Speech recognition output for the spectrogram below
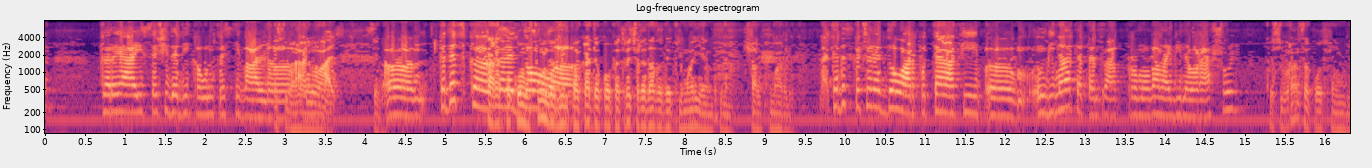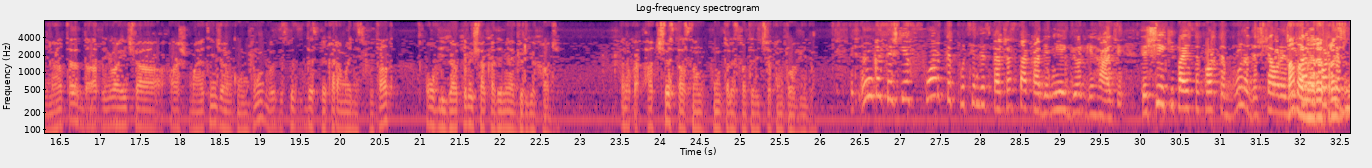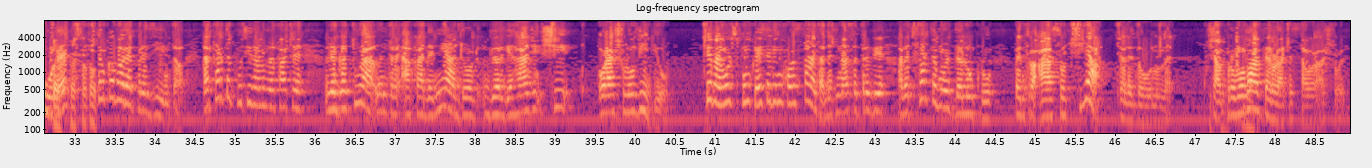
căreia îi se și dedică un festival, uh, Festivalul anual. anual, sigur. Uh, Credeți că Care cele se confundă, două... din păcate, cu o petrecere dată de primărie în fine și al primarului. Da, Credeți că cele două ar putea fi uh, îmbinate pentru a promova mai bine orașul? Cu siguranță pot fi îmbinate, dar eu aici aș mai atinge încă un punct despre, despre care am mai discutat, obligatoriu și Academia Gheorghe Hagi. Pentru că acestea sunt punctele strategice pentru Ovidiu. Deci încă se știe foarte puțin despre această Academie Gheorghe Hagi. Deși echipa este foarte bună, deși au rezultate dar ne foarte reprezintă bune, peste tot. știu că vă reprezintă. Dar foarte puțină lume face legătura între Academia Geor- Gheorghe Hagi și orașul Ovidiu. Cei mai mulți spun că este din Constanța, deci dumneavoastră trebuie, aveți foarte mult de lucru pentru a asocia cele două nume și a promova în felul acesta orașul.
